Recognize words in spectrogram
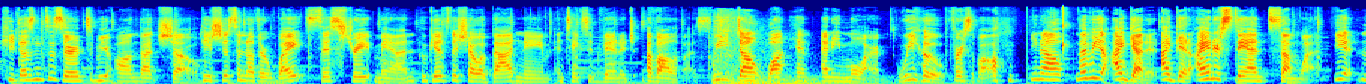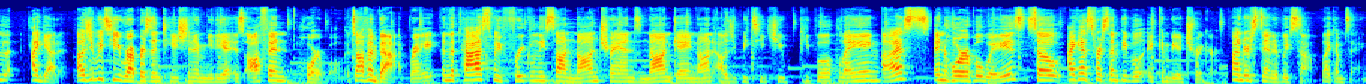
He doesn't deserve to be on that show. He's just another white, cis, straight man who gives the show a bad name and takes advantage of all of us. We don't want him anymore. We who, first of all. you know, let me, I get it. I get it. I understand somewhat. Yeah, I get it. LGBT representation in media is often horrible. It's often bad, right? In the past, we frequently saw non-trans, non-gay, non-LGBTQ people playing us in horrible ways. So I guess for some people, it can be a trigger. Understandably so, like I'm saying.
